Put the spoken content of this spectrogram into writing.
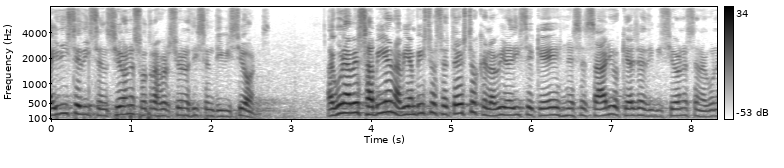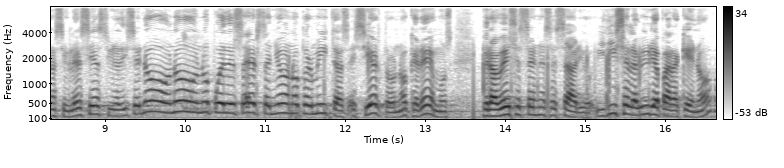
ahí dice disensiones, otras versiones dicen divisiones. ¿Alguna vez sabían, habían visto ese texto que la Biblia dice que es necesario que haya divisiones en algunas iglesias? Y uno dice, no, no, no puede ser, Señor, no permitas. Es cierto, no queremos, pero a veces es necesario. Y dice la Biblia, ¿para qué, no?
